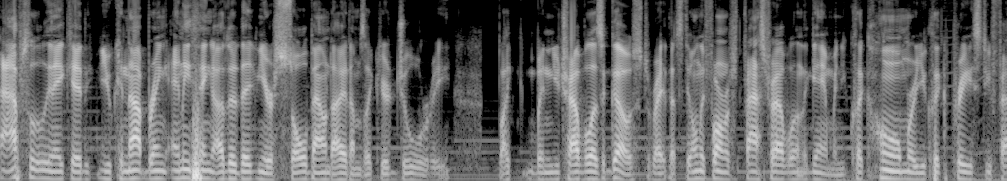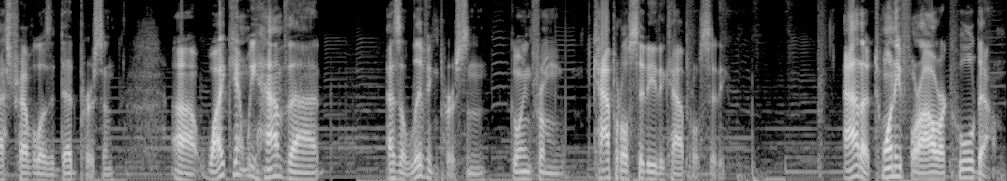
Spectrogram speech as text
absolutely naked? You cannot bring anything other than your soul-bound items like your jewelry, like when you travel as a ghost, right? That's the only form of fast travel in the game. When you click home or you click priest, you fast travel as a dead person. Uh, why can't we have that as a living person going from capital city to capital city? add a 24 hour cooldown,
